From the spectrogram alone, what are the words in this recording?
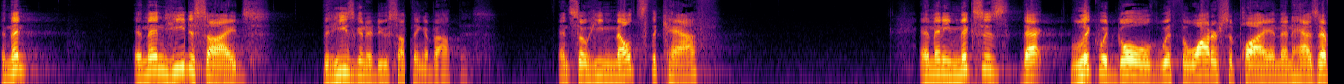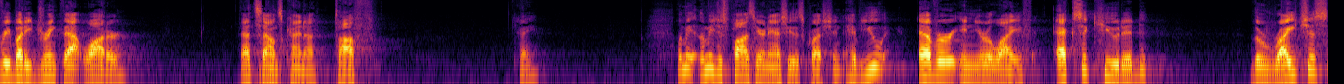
And then, and then he decides that he's going to do something about this. And so he melts the calf. And then he mixes that liquid gold with the water supply and then has everybody drink that water. That sounds kind of tough. Okay? Let me, let me just pause here and ask you this question. Have you ever in your life executed the righteous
